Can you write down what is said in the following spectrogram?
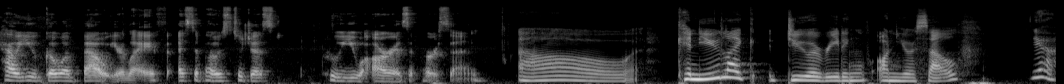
how you go about your life as opposed to just who you are as a person. oh. Can you like do a reading on yourself? Yeah.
